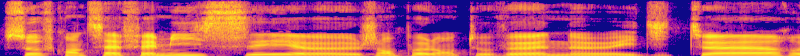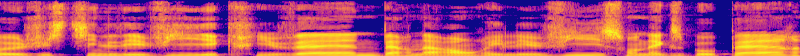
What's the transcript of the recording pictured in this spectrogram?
sauf quand sa famille c'est euh, Jean-Paul Antoven, euh, éditeur, Justine Lévy, écrivaine, Bernard-Henri Lévy, son ex-beau-père,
